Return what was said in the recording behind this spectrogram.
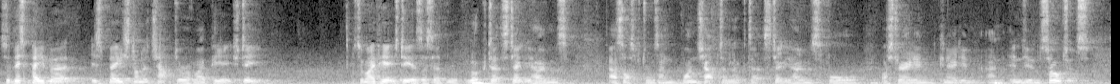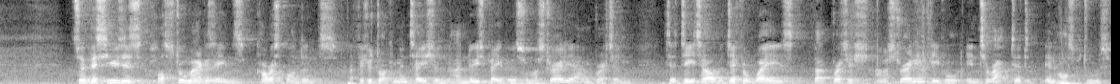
So this paper is based on a chapter of my PhD. So my PhD, as I said, looked at stately homes as hospitals, and one chapter looked at stately homes for Australian, Canadian, and Indian soldiers. So this uses hospital magazines, correspondence, official documentation, and newspapers from Australia and Britain to detail the different ways that British and Australian people interacted in hospitals.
